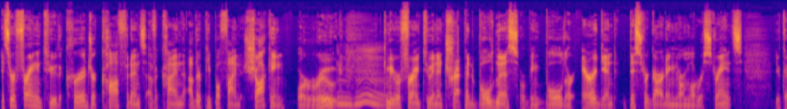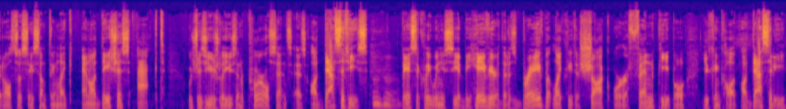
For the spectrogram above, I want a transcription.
it's referring to the courage or confidence of a kind that other people find shocking or rude. It can be referring to an intrepid boldness or being bold or arrogant, disregarding normal restraints. You could also say something like an audacious act, which is usually used in a plural sense as audacities. Basically, when you see a behavior that is brave but likely to shock or offend people, you can call it audacity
